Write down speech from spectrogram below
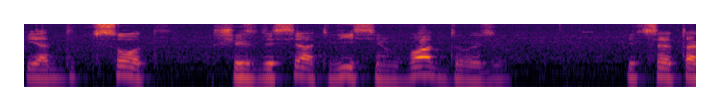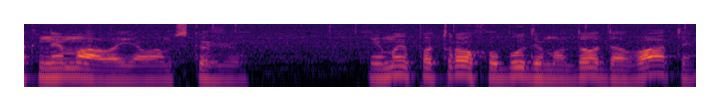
568 Вт, друзі. І це так немало, я вам скажу. І ми потроху будемо додавати.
